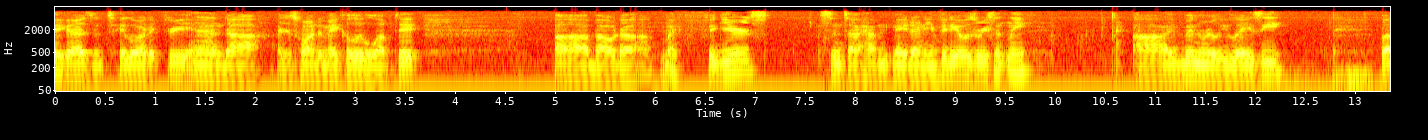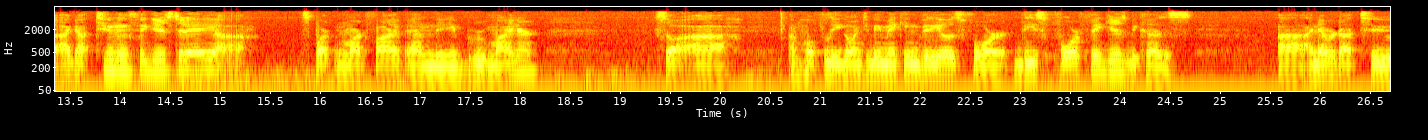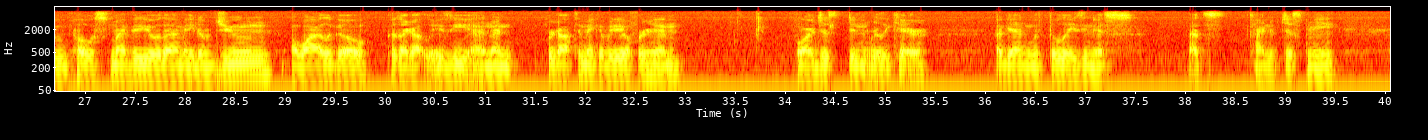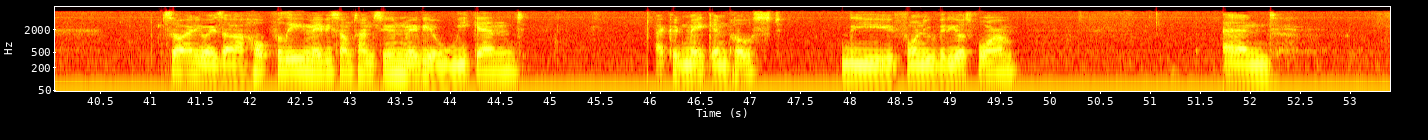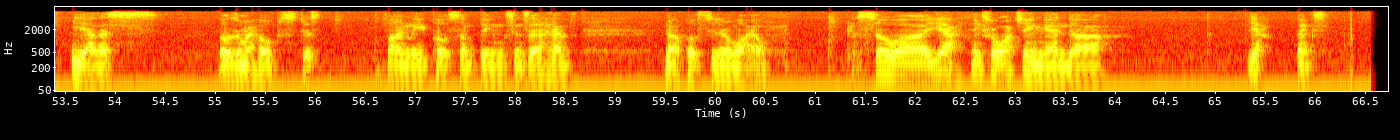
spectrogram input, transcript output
Hey guys, it's Halo Addict 3 and uh, I just wanted to make a little update uh, about uh, my figures since I haven't made any videos recently. Uh, I've been really lazy, but I got two new figures today, uh, Spartan Mark V and the Brute Minor. So uh, I'm hopefully going to be making videos for these four figures because uh, I never got to post my video that I made of Jun a while ago because I got lazy and I forgot to make a video for him or I just didn't really care. Again with the laziness that's kind of just me. So anyways uh, hopefully maybe sometime soon maybe a weekend I could make and post the four new videos for him. And yeah that's those are my hopes. Just finally post something since I have not posted in a while. So, uh, yeah, thanks for watching, and, uh, yeah, thanks.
